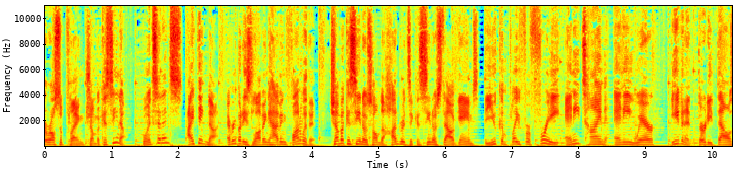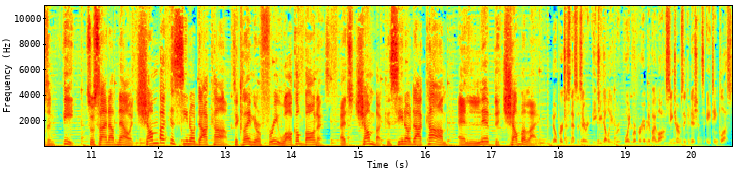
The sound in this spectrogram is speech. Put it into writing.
were also playing Chumba Casino. Coincidence? I think not. Everybody's loving having fun with it. Chumba Casino is home to hundreds of casino style games that you can play for free anytime, anywhere, even at 30,000 feet. So sign up now at chumbacasino.com to claim your free welcome bonus. That's chumbacasino.com and live the Chumba life. No purchase necessary. VGW Group. Void were prohibited by law. See terms and conditions. 18 plus.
